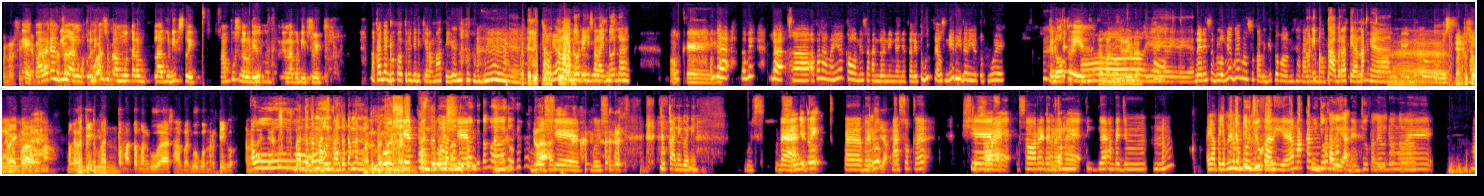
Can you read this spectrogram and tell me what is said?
Bener sih. Eh, Clara kan bilang, Doni kan suka muter lagu deep sleep. Mampus nggak lu di dengerin lagu deep sleep? Makanya gue kalau tidur jadi kayak orang mati kan Hmm. Katanya di Kalian Salahin bangunin Doni, gue susah. Doni. Oke. enggak tapi enggak eh, apa namanya kalau misalkan Doni nggak nyetel itu gue nyetel sendiri dari YouTube gue Ke doktrin. Ya, mandiri udah. Oh iya iya iya. iya. dari sebelumnya gue emang suka begitu kalau misalkan Doni peka berarti gue anaknya. nyetel lagu kayak gitu Terus, Ya, Bantu emang gua Bantu mengerti teman. teman-teman gua, sahabat gua, gua ngerti kok. Tenang aja. Oh, bantu teman, bantu teman. Bantu teman. Bullshit. Bantu teman. Bullshit. Bantu teman. Bullshit. Bullshit. Suka nih gue nih. Udah, Lanjut, itu eh, baru siang ya? masuk ke shift Sore. sore dari Sore. jam 3 sampai jam 6 Eh, sampai jam 6 jam sampai 7 6 tuh. kali ya makan Tujuh kali ya, makan ya, tujuh pada kali, udah uh-uh. mulai makan makan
